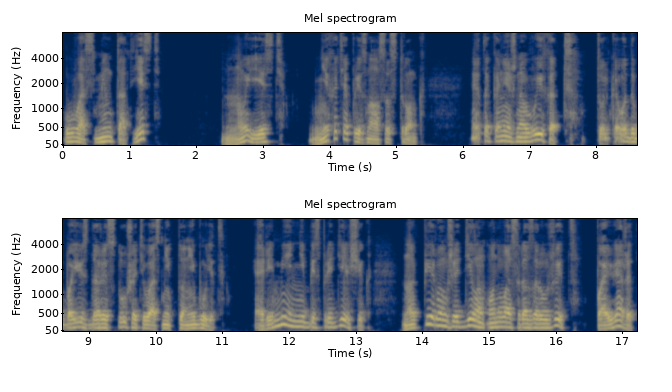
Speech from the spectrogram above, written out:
У вас ментат есть?» «Ну, есть», – нехотя признался Стронг. «Это, конечно, выход, только вот боюсь, даже слушать вас никто не будет. Ремень не беспредельщик, но первым же делом он вас разоружит, повяжет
